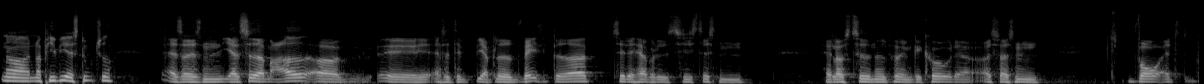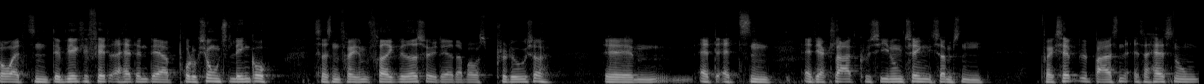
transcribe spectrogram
når, når Pippi er i studiet? Altså, sådan, jeg sidder meget og... Øh, altså, det, jeg er blevet væsentligt bedre til det her på det sidste sådan, halvårs tid nede på MGK der, og så sådan, hvor, at, hvor at, sådan, det er virkelig fedt at have den der produktionslingo. Så sådan for eksempel Frederik Vedersø der, der er vores producer, øhm, at, at, sådan, at jeg klart kunne sige nogle ting, som sådan, for eksempel bare sådan, altså have sådan nogle,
